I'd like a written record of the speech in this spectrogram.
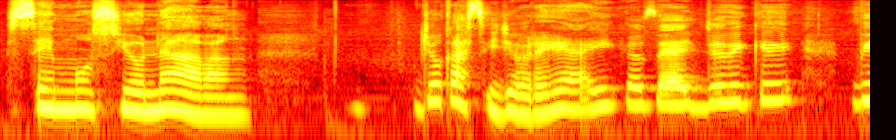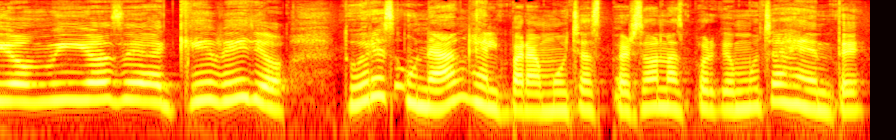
se emocionaban yo casi lloré ahí. O sea, yo dije, Dios mío, o sea, qué bello. Tú eres un ángel para muchas personas porque mucha gente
